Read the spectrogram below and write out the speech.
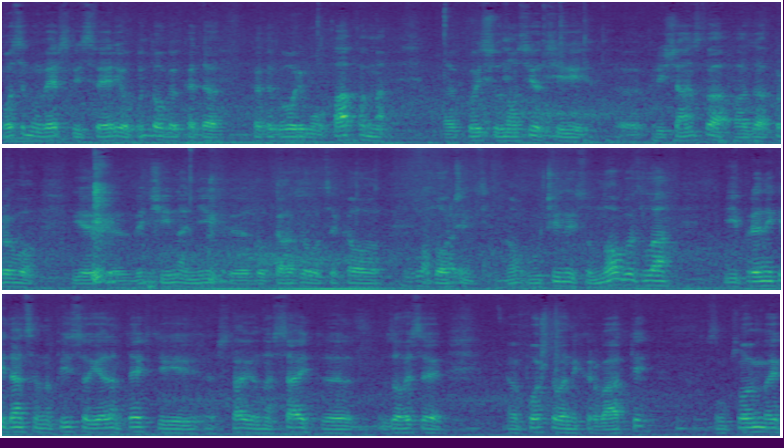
posebno u verskoj sferi oko toga kada, kada govorimo o papama e, koji su nosioci e, hrišćanstva, a zapravo je većina njih e, dokazalo se kao zločinci. No, učinili su mnogo zla i pre neki dan sam napisao jedan tekst i stavio na sajt, zove se Poštovani Hrvati, u kome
